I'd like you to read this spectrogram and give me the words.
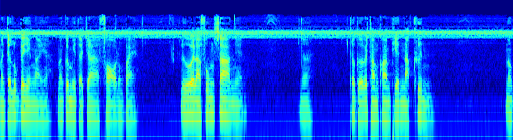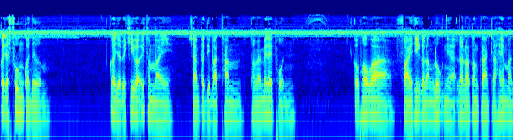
มันจะลุกได้ยังไงอะมันก็มีแต่จะฝ่อลงไป หรือเวลาฟุ้งซ่านเนี่ย นะถ้าเกิดไปทำความเพียรหนักขึ้น มันก็จะฟุ้งกว่าเดิม ก็อย่าไปคิดว่าเอ๊ะทำไมฉันปฏิบัติธรรมทำไมไม่ได้ผล ก็เพราะว่าไฟที่กำลังลุกเนี่ย แล้วเราต้องการจะให้มัน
